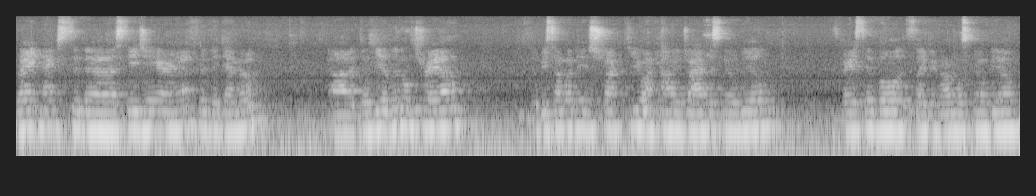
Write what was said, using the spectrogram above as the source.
right next to the staging area for the demo. Uh, there'll be a little trail. There'll be someone to instruct you on how to drive the snowmobile. It's very simple. It's like a normal snowmobile.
